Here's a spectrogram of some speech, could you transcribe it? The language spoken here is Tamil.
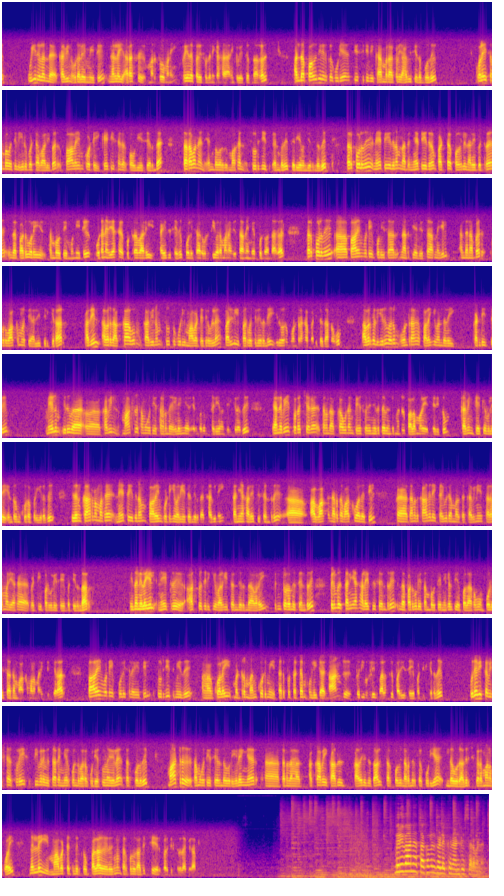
உயிரிழந்த கவின் உடலை மீட்டு நெல்லை அரசு மருத்துவமனை பிரேத பரிசோதனைக்காக அனுப்பி வைத்திருந்தார்கள். அந்த பகுதியில் இருக்கக்கூடிய சிசிடிவி கேமராக்களை ஆய்வு செய்த போது கொலை சம்பவத்தில் ஈடுபட்ட வாலிபர் பாளையங்கோட்டை கேடிஸ் நகர் பகுதியைச் சேர்ந்த சரவணன் என்பவரது மகன் சுர்ஜித் என்பது தெரிய வந்திருந்தது. தற்பொழுது நேற்றைய தினம் நட- நேற்றைய தினம் பட்ட பகுதியில் நடைபெற்ற இந்த படுகொலை சம்பவத்தை முன்னிட்டு உடனடியாக குற்றவாளி கைது செய்து போலீசார் ஒரு தீவிரமான விசாரணை மேற்கொண்டு வந்தார்கள். தற்பொழுது ஆஹ், பாளையங்கோட்டை போலீசார் நடத்திய விசாரணையில் அந்த நபர் ஒரு வாக்குமூலத்தை அளித்திருக்கிறார். அதில் அவரது அக்காவும் கவினும் தூத்துக்குடி மாவட்டத்தில் உள்ள பள்ளி பருவத்திலிருந்தே இருவரும் ஒன்றாக படித்ததாகவும் அவர்கள் இருவரும் ஒன்றாக பழகி வந்ததை கண்டித்து மேலும் இரு கவின் மாற்று சமூகத்தை சார்ந்த இளைஞர் என்பதும் தெரிய வந்திருக்கிறது. எனவே தொடர்ச்சியாக தனது அக்காவுடன் பேசுவதை நிறுத்த வேண்டும் என்று பலமுறை எச்சரித்தும் கவின் கேட்கவில்லை என்றும் கூறப்படுகிறது. இதன் காரணமாக நேற்றைய தினம் பாளையங்கோட்டைக்கு வருகை தந்திருந்த கவினை தனியாக அழைத்து சென்று ஆஹ், அவ்வாக்கு நடந்த வாக்குவாதத்தில் தனது காதலை கைவிட மறுத்த கவினை சரமாரியாக வெட்டி படுகொலை செய்யப்பட்டிருந்தார். இந்த நிலையில் நேற்று ஆஸ்பத்திரிக்கு வருகை தந்திருந்த அவரை பின்தொடர்ந்து சென்று பின்பு தனியாக அழைத்து சென்று இந்த படுகொலை சம்பவத்தை நிகழ்த்தியிருப்பதாகவும் போலீசாரிடம் வாக்குமூலம் அளித்திருக்கிறார் பாளையங்கோட்டை போலீஸ் நிலையத்தில் சுர்ஜித் மீது கொலை மற்றும் வன்கொடுமை தடுப்பு சட்டம் உள்ளிட்ட நான்கு பிரிவுகளில் வழக்கு பதிவு செய்யப்பட்டிருக்கிறது. உதவி கமிஷனர் சுரேஷ் தீவிர விசாரணை மேற்கொண்டு வரக்கூடிய சூழ்நிலையில தற்பொழுது மாற்று சமூகத்தை சேர்ந்த ஒரு இளைஞர் தனது அக்காவை காதல் காதலித்ததால் தற்போது நடந்திருக்கக்கூடிய இந்த ஒரு அதிர்ச்சிகரமான கொலை நெல்லை மாவட்டத்தில் இருக்க பல இடங்களும் தற்போது ஒரு அதிர்ச்சியை ஏற்படுத்தியிருக்கிறது அபிராமி. விரிவான தகவல்களுக்கு நன்றி சரவணன்.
